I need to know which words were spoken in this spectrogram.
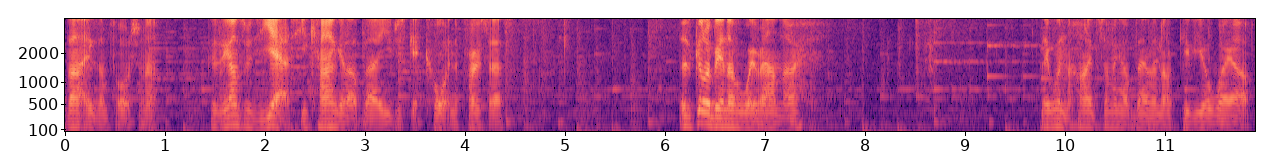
That is unfortunate. Because the answer is yes, you can get up there, you just get caught in the process. There's got to be another way around, though. They wouldn't hide something up there and not give you a way up.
